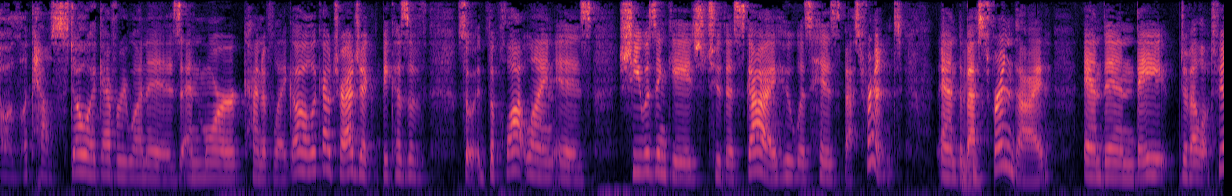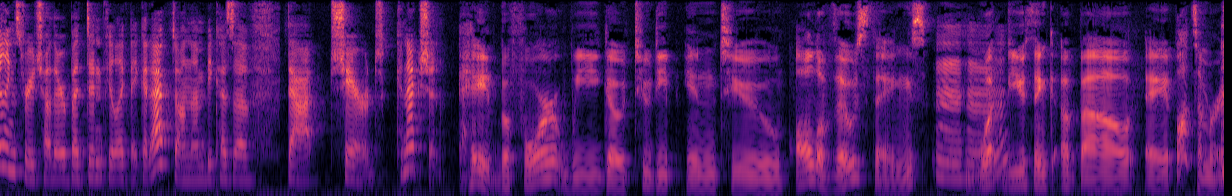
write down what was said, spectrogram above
oh look how stoic everyone is and more kind of like oh look how tragic because of so the plot line is she was engaged to this guy who was his best friend and the best friend died and then they developed feelings for each other but didn't feel like they could act on them because of that shared connection Hey, before we go too deep into all of those things, Mm-hmm. what do you think about a plot summary?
